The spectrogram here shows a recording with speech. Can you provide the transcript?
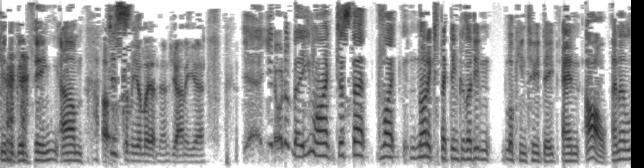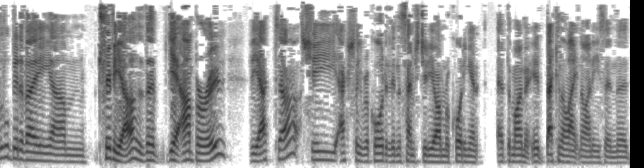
did the good thing. Um, Oh, Just- Kumail Nanjiani, yeah. yeah, you know what I mean? Like, just that, like, not expecting because I didn't look in too deep. And, oh, and a little bit of a, um, trivia. The, yeah, Aunt Beru, the actor, she actually recorded in the same studio I'm recording at, at the moment, it, back in the late 90s, and the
